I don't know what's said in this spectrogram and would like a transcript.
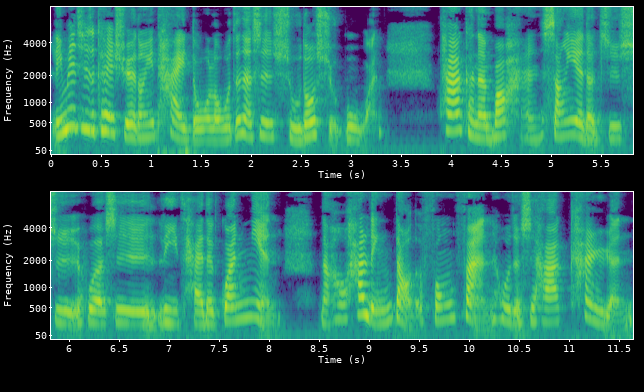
里面其实可以学的东西太多了，我真的是数都数不完。它可能包含商业的知识，或者是理财的观念，然后他领导的风范，或者是他看人。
